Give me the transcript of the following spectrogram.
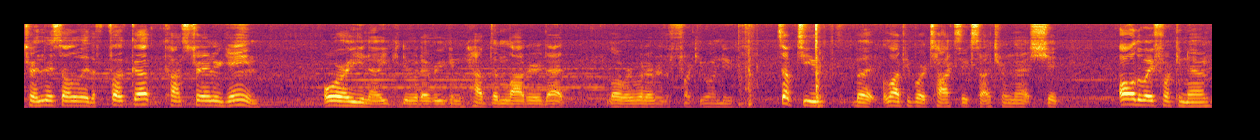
turn this all the way the fuck up, concentrate on your game, or you know you can do whatever. You can have them louder, that lower, whatever the fuck you want to do. It's up to you, but a lot of people are toxic, so I turn that shit all the way fucking down,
